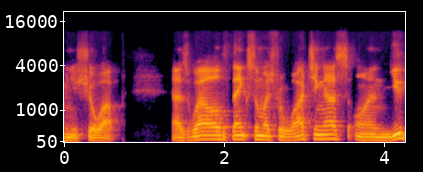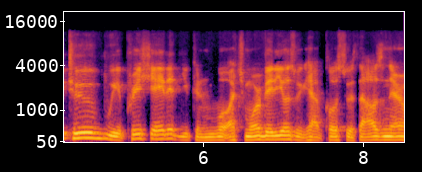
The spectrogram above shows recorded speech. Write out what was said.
when you show up. As well, thanks so much for watching us on YouTube. We appreciate it. You can watch more videos. We have close to a thousand there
